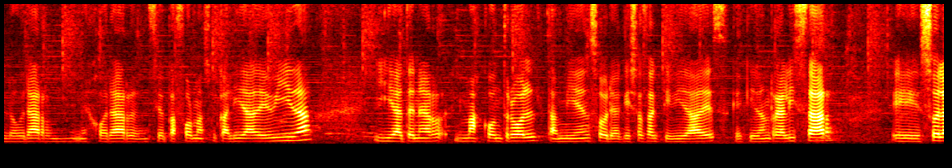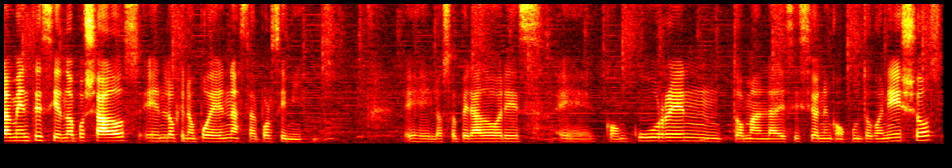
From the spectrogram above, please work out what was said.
lograr mejorar en cierta forma su calidad de vida y a tener más control también sobre aquellas actividades que quieren realizar, solamente siendo apoyados en lo que no pueden hacer por sí mismos. Eh, los operadores eh, concurren, toman la decisión en conjunto con ellos,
